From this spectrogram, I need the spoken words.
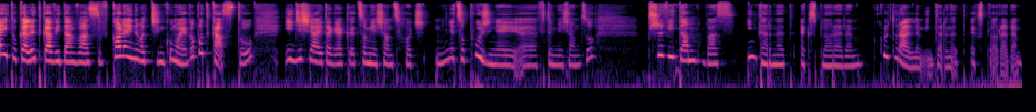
Hej, tu Kalytka, witam Was w kolejnym odcinku mojego podcastu. I dzisiaj, tak jak co miesiąc, choć nieco później e, w tym miesiącu, przywitam Was Internet Explorerem, kulturalnym Internet Explorerem.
